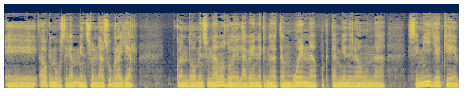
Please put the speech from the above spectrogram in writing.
eh, algo que me gustaría mencionar, subrayar, cuando mencionamos lo de la avena que no era tan buena, porque también era una semilla que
